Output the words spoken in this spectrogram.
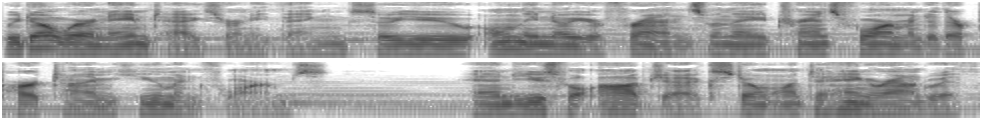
We don't wear name tags or anything, so you only know your friends when they transform into their part time human forms. And useful objects don't want to hang around with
